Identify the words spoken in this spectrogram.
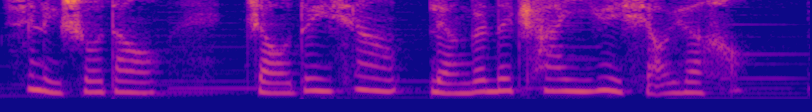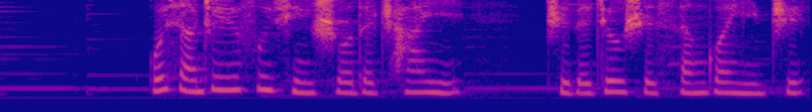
信里说到。找对象，两个人的差异越小越好。我想，这位父亲说的差异，指的就是三观一致。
